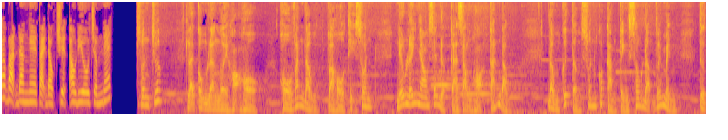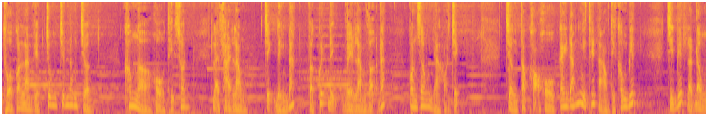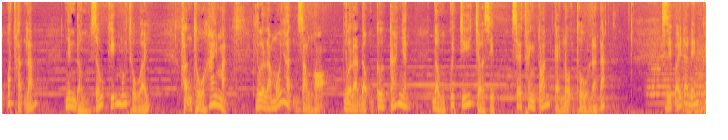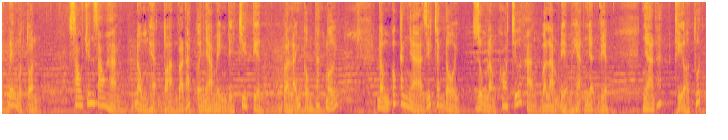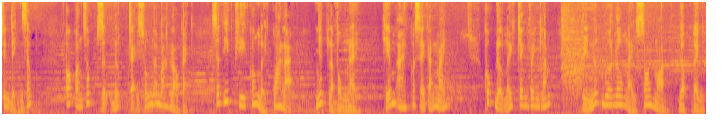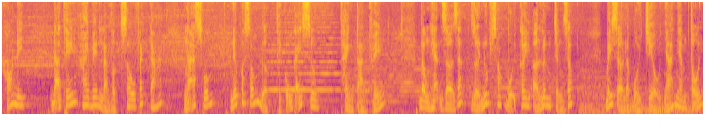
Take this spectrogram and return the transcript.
Các bạn đang nghe tại đọc chuyện audio.net Xuân trước, lại cùng là người họ Hồ Hồ Văn Đồng và Hồ Thị Xuân. Nếu lấy nhau sẽ được cả dòng họ tán đồng. Đồng cứ tưởng Xuân có cảm tình sâu đậm với mình, Từ thuở còn làm việc chung trên nông trường. Không ngờ Hồ Thị Xuân lại phải lòng, Trịnh Đình Đắc Và quyết định về làm vợ Đắc, Con dâu nhà họ Trịnh. Trưởng tộc họ Hồ cay đắng như thế nào thì không biết, Chỉ biết là Đồng uất hận lắm. Nhưng Đồng giấu kín mối thù ấy. Hận thù hai mặt, Vừa là mối hận dòng họ, Vừa là động cơ cá nhân, Đồng quyết chí chờ dịp Sẽ thanh toán kẻ nội thù là Đắc. Dịp ấy đã đến cách đây một tuần, Sau chuyến giao hàng, Đồng hẹn Toàn và Đắc ở nhà mình để chia tiền Và lãnh công tác mới. Đồng có căn nhà dưới chân đồi, Dùng làm kho chứa hàng và làm điểm hẹn nhận việc. Nhà Đắc thì ở tuốt trên đỉnh dốc có con dốc dựng đứng chạy xuống ngã ba lò gạch Rất ít khi có người qua lại, Nhất là vùng này. Hiếm ai có xe gắn máy. Khúc đường ấy tranh vênh lắm, Vì nước mưa lâu ngày soi mòn, Gập gành khó đi. Đã thế hai bên là vực sâu vách đá, Ngã xuống, Nếu có sống được thì cũng gãy xương, Thành tàn phế. Đồng hẹn giờ giấc rồi núp sau bụi cây Ở lưng chừng dốc. Bây giờ là buổi chiều, nhá nhem tối.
